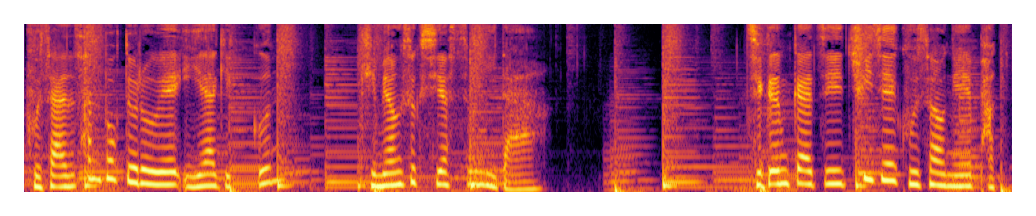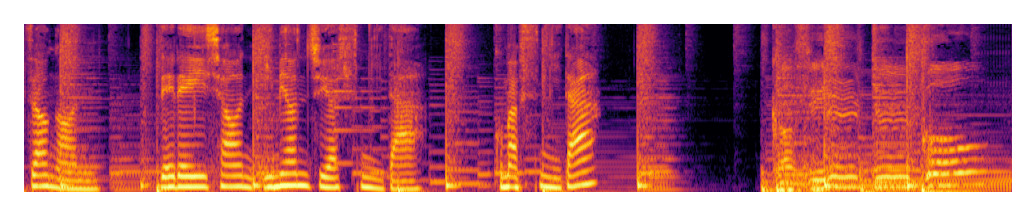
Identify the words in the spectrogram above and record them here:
부산 산복도로의 이야기꾼 김영숙 씨였습니다. 지금까지 취재 구성의 박정원, 내레이션 임현주였습니다. 고맙습니다. 커피를 들고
